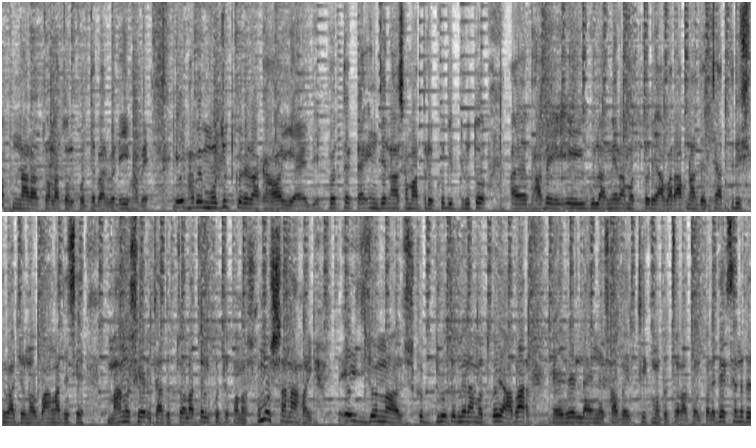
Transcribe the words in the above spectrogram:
আপনারা চলাচল করতে পারবেন এইভাবে। এইভাবে মজুত করে রাখা হয় প্রত্যেকটা ইঞ্জিন আসা মাত্র খুবই দ্রুত ভাবে এইগুলা মেরামত করে আবার আপনাদের যাত্রী সেবার জন্য বাংলাদেশে মানুষের যাতে চলাচল করতে কোনো সমস্যা না হয়, এই জন্য খুব দ্রুত মেরামত করে আবার রেল লাইনে সবাই ঠিক মতো চলাচল করে। দেখছেন যে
